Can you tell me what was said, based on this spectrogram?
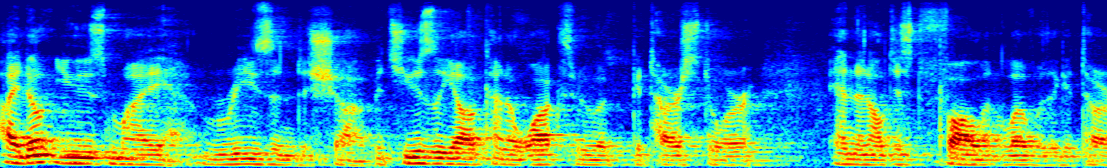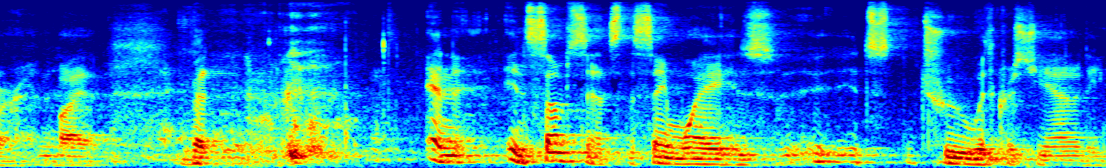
I don't use my reason to shop. It's usually I'll kind of walk through a guitar store and then I'll just fall in love with a guitar and buy it. But, and in some sense, the same way is it's true with Christianity.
